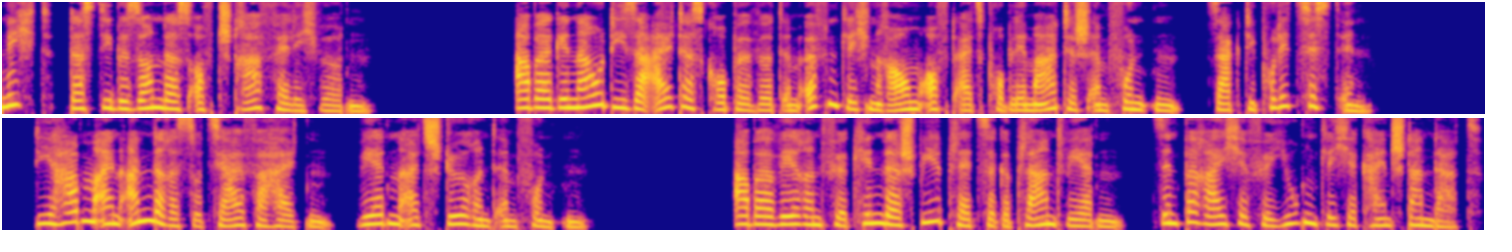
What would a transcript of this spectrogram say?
Nicht, dass die besonders oft straffällig würden. Aber genau diese Altersgruppe wird im öffentlichen Raum oft als problematisch empfunden, sagt die Polizistin. Die haben ein anderes Sozialverhalten, werden als störend empfunden. Aber während für Kinder Spielplätze geplant werden, sind Bereiche für Jugendliche kein Standard.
